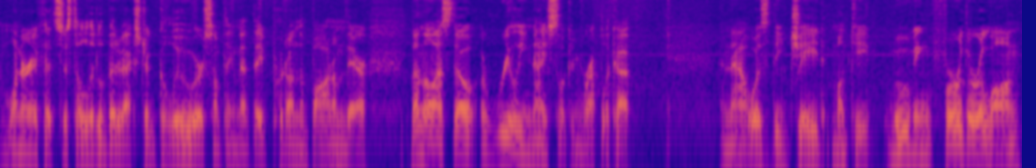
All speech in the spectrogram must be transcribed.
I'm wondering if it's just a little bit of extra glue or something that they put on the bottom there. Nonetheless, though, a really nice looking replica. And that was the Jade Monkey. Moving further along,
